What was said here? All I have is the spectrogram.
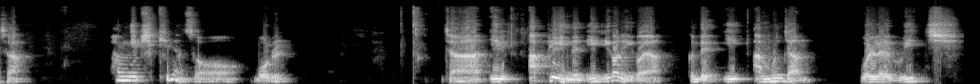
자, 확립시키면서 뭐를? 자, 이 앞에 있는 이, 이거는 이거야. 근데 이 앞문장 원래 which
